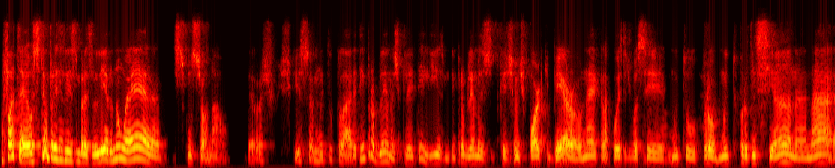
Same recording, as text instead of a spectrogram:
O fato é, o sistema presidencialista brasileiro não era disfuncional. Eu acho, que isso é muito claro. E tem problemas de clientelismo, tem problemas de, que a gente chama de pork barrel, né? aquela coisa de você muito, pro, muito provinciana na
